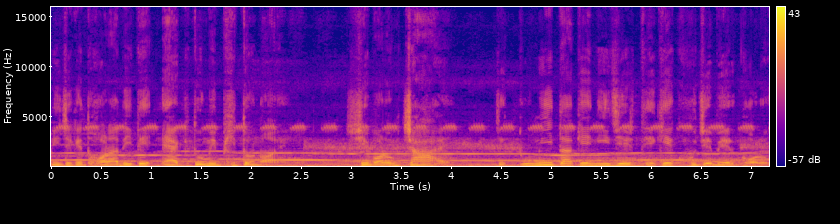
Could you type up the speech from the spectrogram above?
নিজেকে ধরা দিতে একদমই ভীত নয়। সে বরং চায় যে তুমি তাকে নিজের থেকে খুঁজে বের করো।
